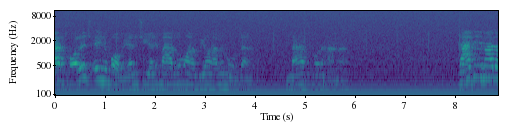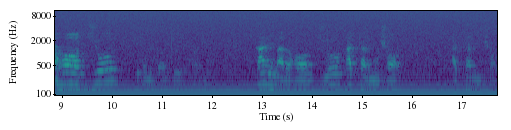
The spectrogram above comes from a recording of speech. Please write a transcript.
در خارج عین بابه یعنی چی؟ یعنی مردم و انبیا همه مردن. مرد مال همه. قدیم الحاجو قدم الحاجو حتی المشار حتی المشار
